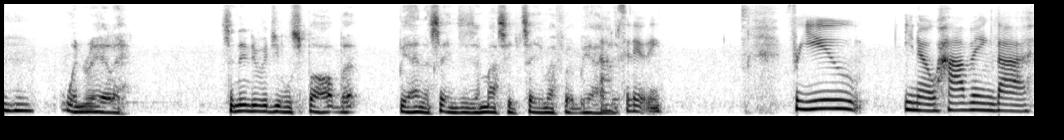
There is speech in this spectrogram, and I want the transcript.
Mm-hmm. When really, it's an individual sport, but behind the scenes is a massive team effort behind Absolutely. it. Absolutely. For you, you know, having that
